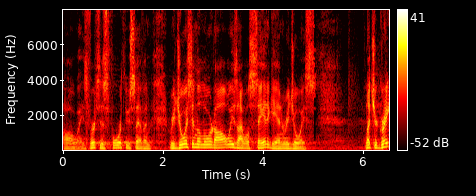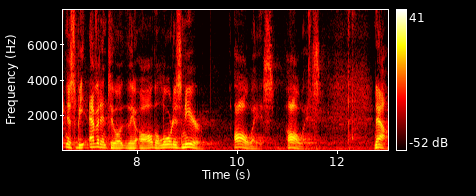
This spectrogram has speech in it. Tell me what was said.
always. Verses 4 through 7 Rejoice in the Lord always. I will say it again, rejoice. Let your greatness be evident to the all. The Lord is near. Always. Always. Now,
